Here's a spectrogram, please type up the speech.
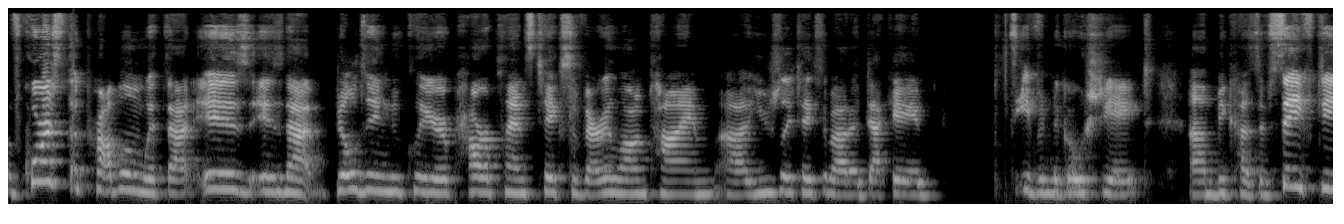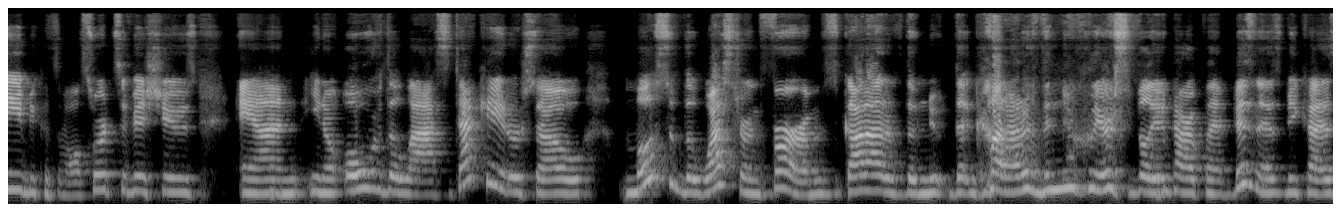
Of course, the problem with that is is that building nuclear power plants takes a very long time. Uh, usually takes about a decade to even negotiate um, because of safety, because of all sorts of issues. And you know, over the last decade or so, most of the Western firms got out of the nu- got out of the nuclear civilian power plant business because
